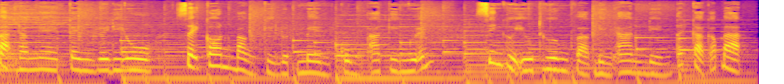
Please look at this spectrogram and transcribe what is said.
bạn đang nghe kênh radio Dạy con bằng kỷ luật mềm cùng Aki Nguyễn. Xin gửi yêu thương và bình an đến tất cả các bạn.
